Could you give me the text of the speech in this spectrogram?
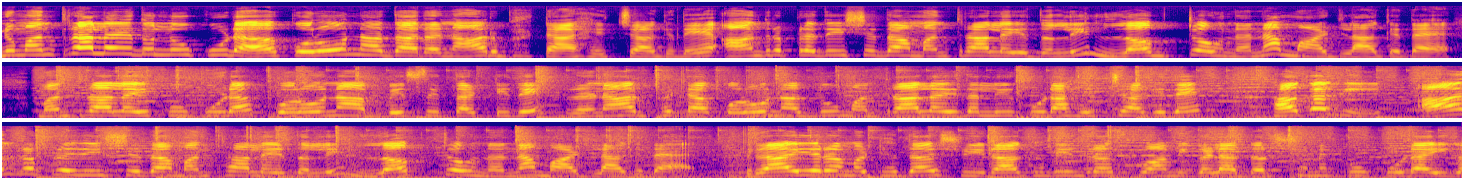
ಇನ್ನು ಮಂತ್ರಾಲಯದಲ್ಲೂ ಕೂಡ ಕೊರೋನಾದ ರಣಾರ್ಭಟ ಹೆಚ್ಚಾಗಿದೆ. ಆಂಧ್ರ ಪ್ರದೇಶದ ಮಂತ್ರಾಲಯದಲ್ಲಿ ಲಾಕ್ಡೌನ್ ಅನ್ನ ಮಾಡಲಾಗಿದೆ. ಮಂತ್ರಾಲಯಕ್ಕೂ ಕೂಡ ಕೊರೋನಾ ಬಿಸಿ ತಟ್ಟಿದೆ. ರಣಾರ್ಭಟ ಕೊರೋನಾದ್ದು ಮಂತ್ರಾಲಯದಲ್ಲಿ ಕೂಡ ಹೆಚ್ಚಾಗಿದೆ. ಹಾಗಾಗಿ ಆಂಧ್ರ ಪ್ರದೇಶದ ಮಂತ್ರಾಲಯದಲ್ಲಿ ಲಾಕ್ಡೌನ್ ಅನ್ನ ಮಾಡಲಾಗಿದೆ. ರಾಯರ ಮಠದ ಶ್ರೀ ರಾಘವೇಂದ್ರ ಸ್ವಾಮಿಗಳ ದರ್ಶನಕ್ಕೂ ಕೂಡ ಈಗ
